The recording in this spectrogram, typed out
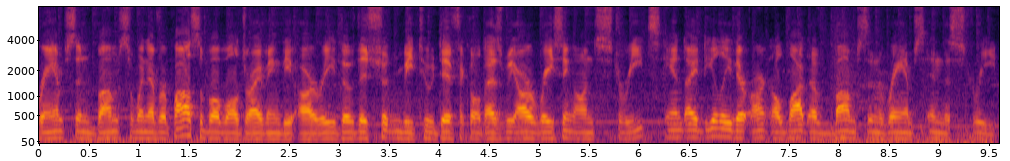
ramps and bumps whenever possible while driving the RE, though this shouldn't be too difficult as we are racing on streets, and ideally there aren't a lot of bumps and ramps in the street.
